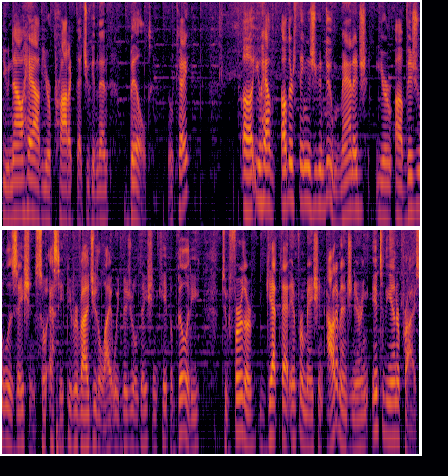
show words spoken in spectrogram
You now have your product that you can then build, okay? Uh, you have other things you can do. Manage your uh, visualization. So SAP provides you the lightweight visualization capability to further get that information out of engineering into the enterprise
